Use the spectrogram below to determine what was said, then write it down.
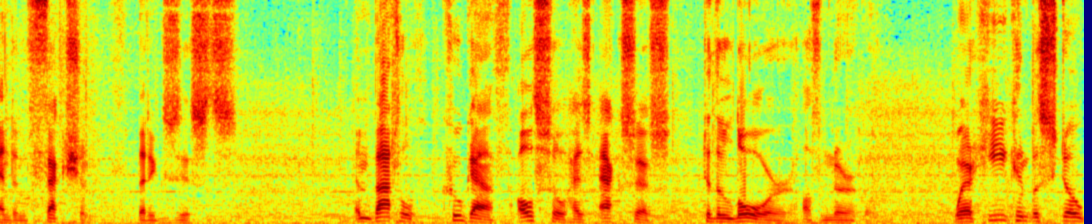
and infection that exists. In battle, Ku'gath also has access to the lore of Nurgle, where he can bestow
